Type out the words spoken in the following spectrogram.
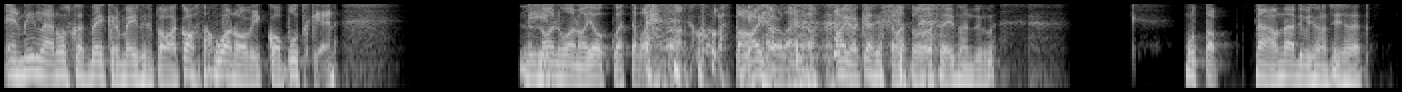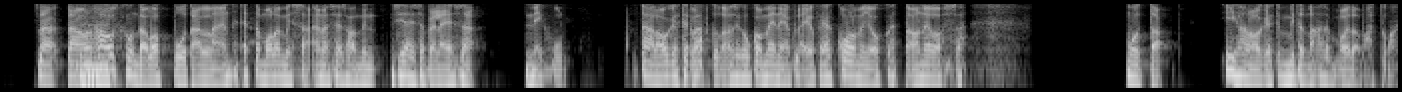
en millään usko, että Baker Mayfield pelaa kahta huonoa viikkoa putkeen. Niin, Noin huonoa joukkuetta vastaan. Kuulostaa aika, aika käsittämättömältä. Mutta nämä on nämä divisioonan sisäiset. Tämä on mm. hauska, kun tämä loppuu tällainen, että molemmissa NSC Soundin sisäisissä peleissä niin kuin täällä oikeasti ratkotaan se koko menee playoff ja kolme joukkuetta on elossa. Mutta ihan oikeasti mitä tahansa voi tapahtua.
